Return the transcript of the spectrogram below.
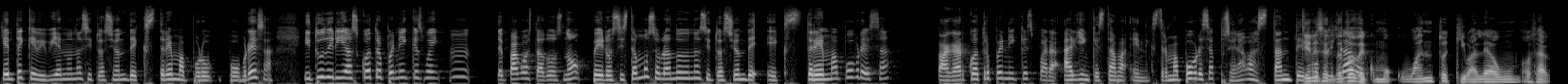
Gente que vivía en una situación de extrema pobreza. Y tú dirías, cuatro peniques, güey, mm, te pago hasta dos, ¿no? Pero si estamos hablando de una situación de extrema pobreza, pagar cuatro peniques para alguien que estaba en extrema pobreza, pues era bastante ¿Tienes el dato de como cuánto equivale a un, o sea,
